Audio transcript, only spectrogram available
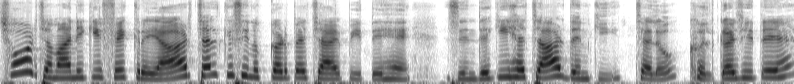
छोड़ जमाने की फ़िक्र यार चल किसी नुक्कड़ पे चाय पीते हैं। ज़िंदगी है चार दिन की चलो खुलकर जीते हैं।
